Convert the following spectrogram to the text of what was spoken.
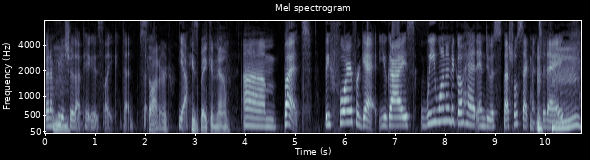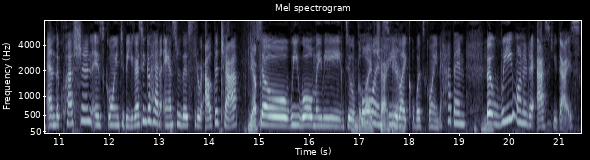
but I'm pretty sure that Pig is like dead. So. slaughtered. Yeah. he's bacon now. Um, but before I forget, you guys, we wanted to go ahead and do a special segment today. Mm-hmm. And the question is going to be you guys can go ahead and answer this throughout the chat. Yep. So we will maybe do a poll and see here. Mm-hmm. like what's going to happen. But we wanted to ask you guys,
